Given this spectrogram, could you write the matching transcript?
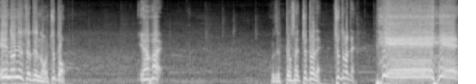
え何やっちゃってんの？ちょっと。やばい。これ絶対押さえちょっと待ってちょっと待って。へえ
